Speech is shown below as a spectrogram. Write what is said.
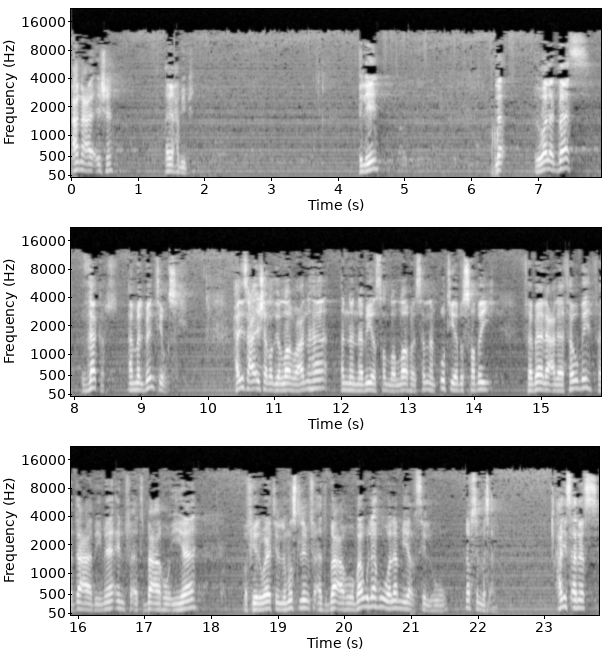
عن عائشة أي يا حبيبي؟ الإيه؟ لا الولد بس ذكر أما البنت يغسل. حديث عائشة رضي الله عنها أن النبي صلى الله عليه وسلم أتي بالصبي فبال على ثوبه فدعا بماء فأتبعه إياه. وفي رواية لمسلم فأتبعه بوله ولم يغسله. نفس المسألة. حديث أنس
